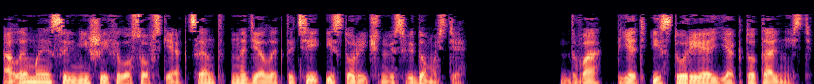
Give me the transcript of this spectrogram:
але має сильніший філософський акцент на діалектиці історичної свідомості. 2.5 Історія як тотальність.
